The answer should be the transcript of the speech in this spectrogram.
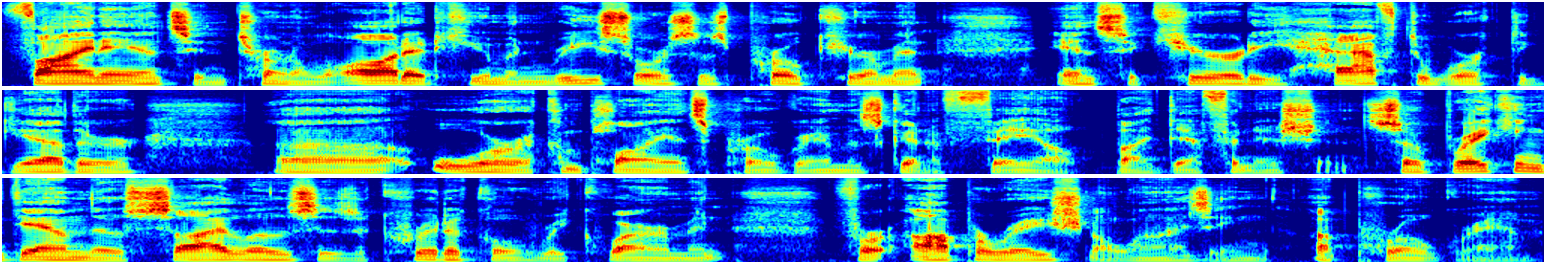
Finance, internal audit, human resources, procurement, and security have to work together. Uh, or a compliance program is going to fail by definition. So, breaking down those silos is a critical requirement for operationalizing a program.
